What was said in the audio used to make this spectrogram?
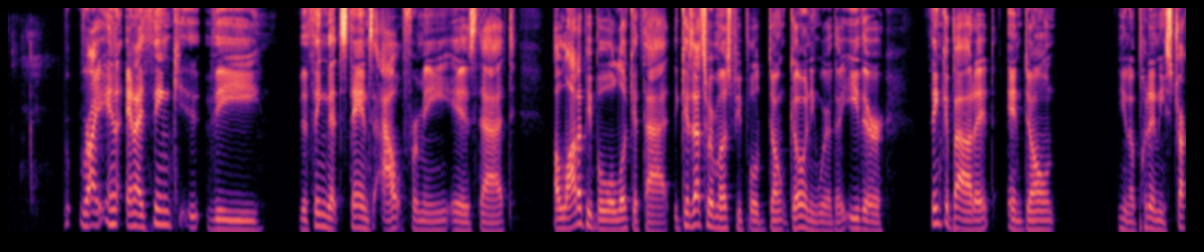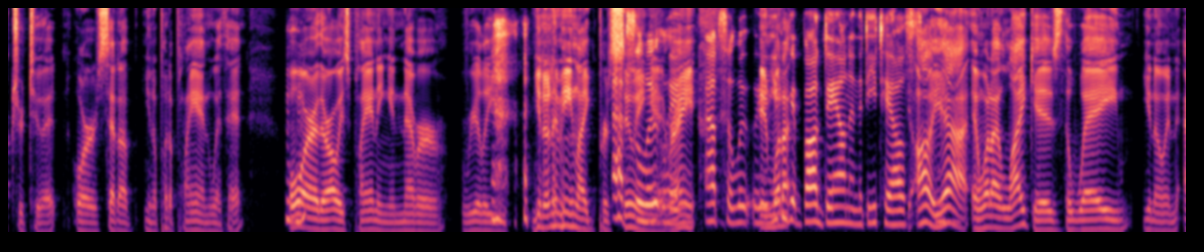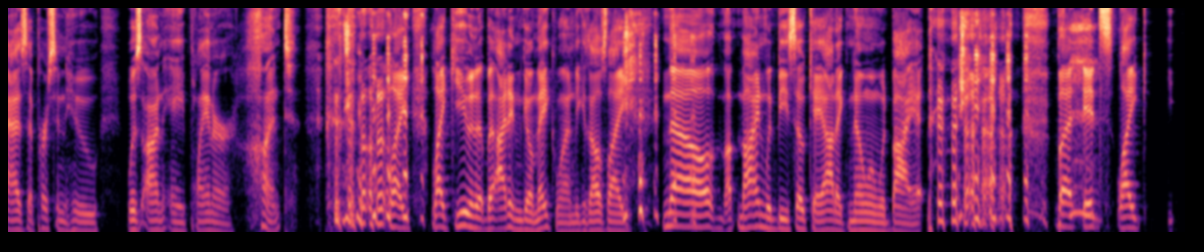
Right. And and I think the the thing that stands out for me is that a lot of people will look at that because that's where most people don't go anywhere. They either think about it and don't, you know, put any structure to it or set up, you know, put a plan with it, mm-hmm. or they're always planning and never really, you know what I mean? Like pursuing Absolutely. it, right? Absolutely. And you what can I, get bogged down in the details. Oh, mm-hmm. yeah. And what I like is the way, you know, and as a person who was on a planner hunt, like like you, but I didn't go make one because I was like, no, mine would be so chaotic, no one would buy it. but it's like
